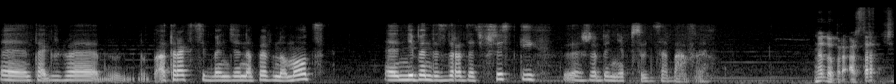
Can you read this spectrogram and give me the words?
e, także atrakcji będzie na pewno moc. E, nie będę zdradzać wszystkich, żeby nie psuć zabawy. No dobra, a start,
